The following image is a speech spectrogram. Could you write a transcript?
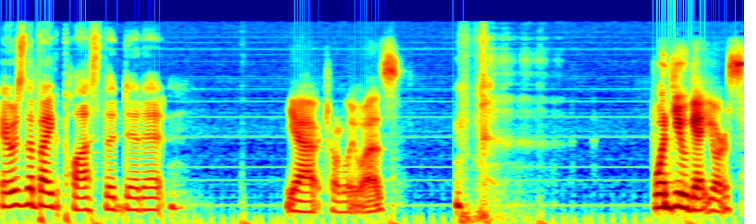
It was the Bike Plus that did it. Yeah, it totally was. when do you get yours?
